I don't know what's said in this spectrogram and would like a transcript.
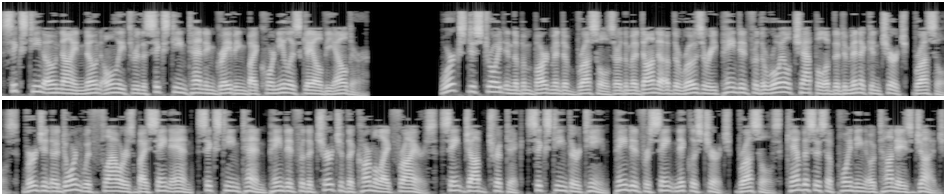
1609 known only through the 1610 engraving by Cornelis Galle the Elder. Works destroyed in the bombardment of Brussels are the Madonna of the Rosary painted for the Royal Chapel of the Dominican Church, Brussels, Virgin adorned with flowers by St. Anne, 1610 painted for the Church of the Carmelite Friars, St. Job Triptych, 1613, painted for St. Nicholas Church, Brussels, Cambyses appointing Otanes judge,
